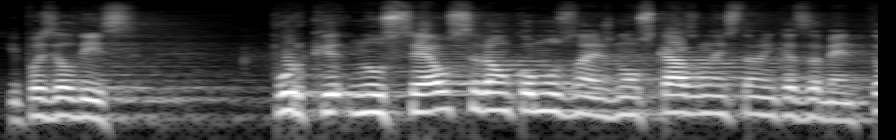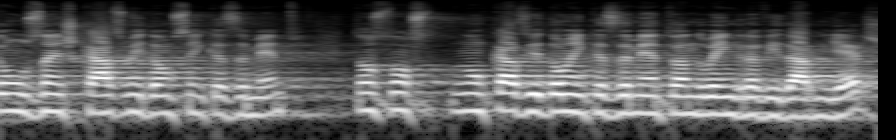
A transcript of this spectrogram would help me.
E depois ele disse: porque no céu serão como os anjos, não se casam nem estão em casamento. Então os anjos casam e dão-se em casamento? Então se não, não casam e dão em casamento, andam a engravidar mulheres?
